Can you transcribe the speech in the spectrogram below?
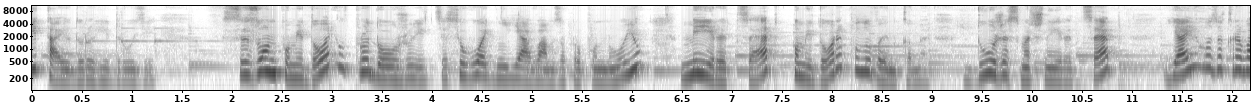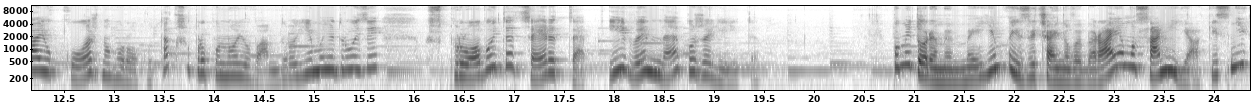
Вітаю, дорогі друзі! Сезон помідорів продовжується. Сьогодні я вам запропоную мій рецепт помідори половинками. Дуже смачний рецепт. Я його закриваю кожного року. Так що пропоную вам, дорогі мої друзі, спробуйте цей рецепт і ви не пожалієте. Помідори ми миємо і, звичайно, вибираємо самі якісні.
